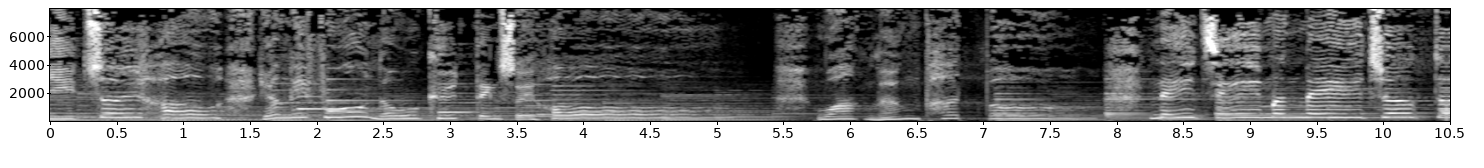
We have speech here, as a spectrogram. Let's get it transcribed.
而最后让你苦恼决定谁好，或两匹布，你自问未着到，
